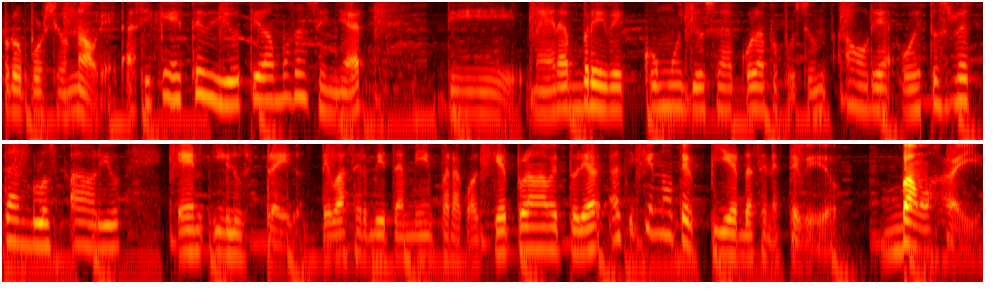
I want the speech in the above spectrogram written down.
proporción áurea? Así que en este video te vamos a enseñar de manera breve cómo yo saco la proporción áurea o estos rectángulos áureos en Illustrator. Te va a servir también para cualquier programa vectorial, así que no te pierdas en este video. Vamos a ir.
